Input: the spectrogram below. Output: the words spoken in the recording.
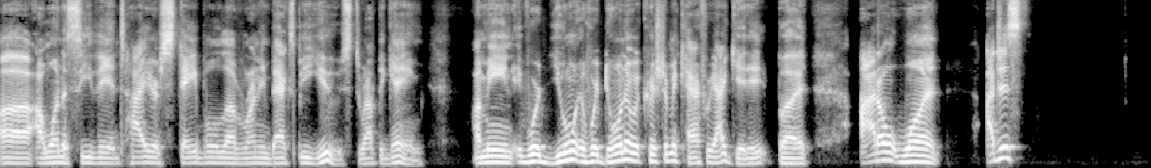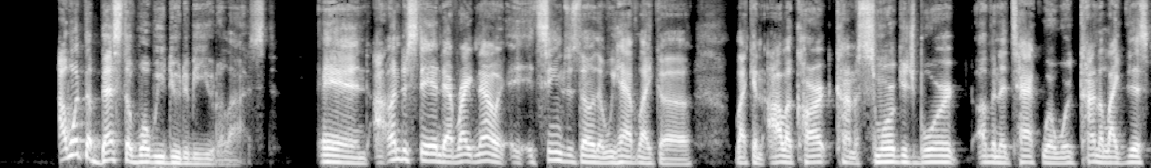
Uh, I want to see the entire stable of running backs be used throughout the game. I mean, if we're doing if we're doing it with Christian McCaffrey, I get it, but I don't want. I just I want the best of what we do to be utilized, and I understand that right now it, it seems as though that we have like a like an a la carte kind of smorgasbord of an attack where we're kind of like this.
